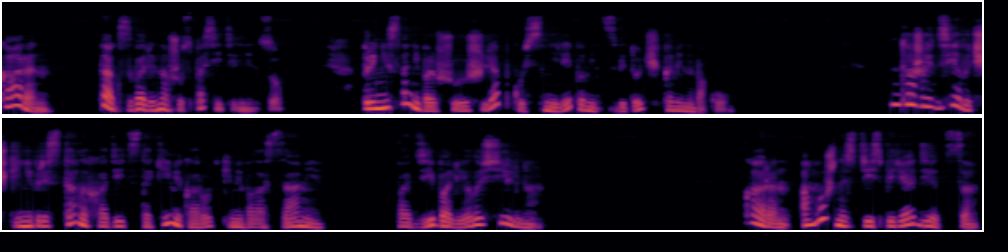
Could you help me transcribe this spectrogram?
Карен, так звали нашу спасительницу, принесла небольшую шляпку с нелепыми цветочками на боку. Даже девочке не пристало ходить с такими короткими волосами. Поди болела сильно. Карен, а можно здесь переодеться?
